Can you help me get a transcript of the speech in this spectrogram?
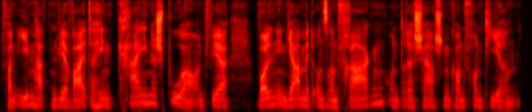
Von ihm hatten wir weiterhin keine Spur und wir wollen ihn ja mit unseren Fragen und Recherchen konfrontieren.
